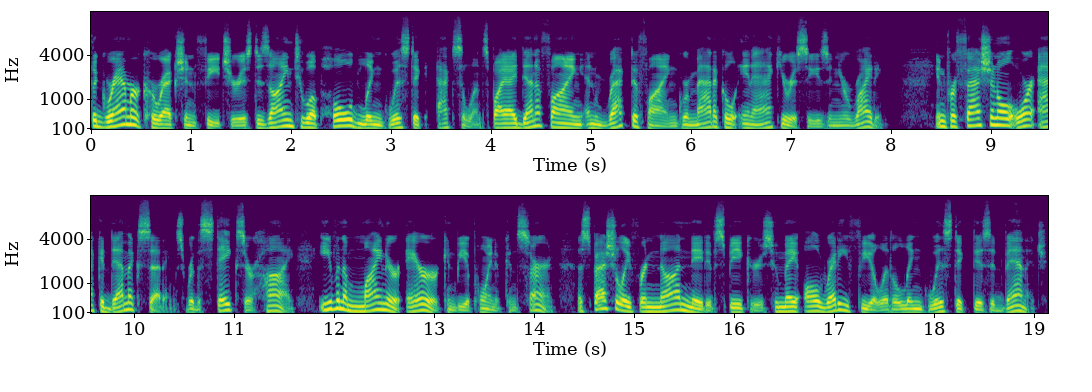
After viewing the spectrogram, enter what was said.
The grammar correction feature is designed to uphold linguistic excellence by identifying and rectifying grammatical inaccuracies in your writing. In professional or academic settings where the stakes are high, even a minor error can be a point of concern, especially for non native speakers who may already feel at a linguistic disadvantage.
